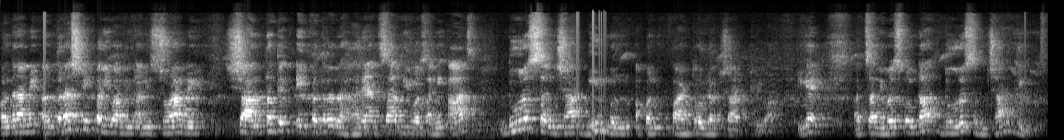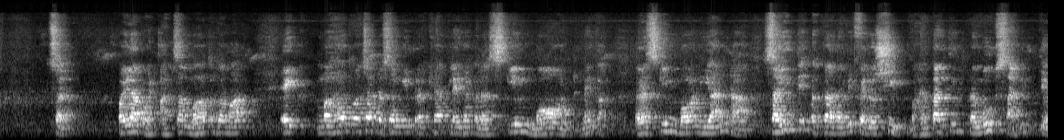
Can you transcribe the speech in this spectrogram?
पंधरा मे आंतरराष्ट्रीय परिवार दिन आणि सोळा मे शांततेत एकत्र राहण्याचा दिवस आणि आज दूरसंचार दिन म्हणून आपण पाळतो लक्षात ठेवा. ठीक आहे? आजचा दिवस कोणता? दूरसंचार दिन. चल पहिला पॉईंट आजचा महत्त्वाचा भाग. एक महत्त्वाच्या प्रसंगी प्रख्यात लेखक रस्किन मॉन्ट नाही का? रस्किन बॉन्ड यांना साहित्य अकादमी फेलोशिप भारतातील प्रमुख साहित्य,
